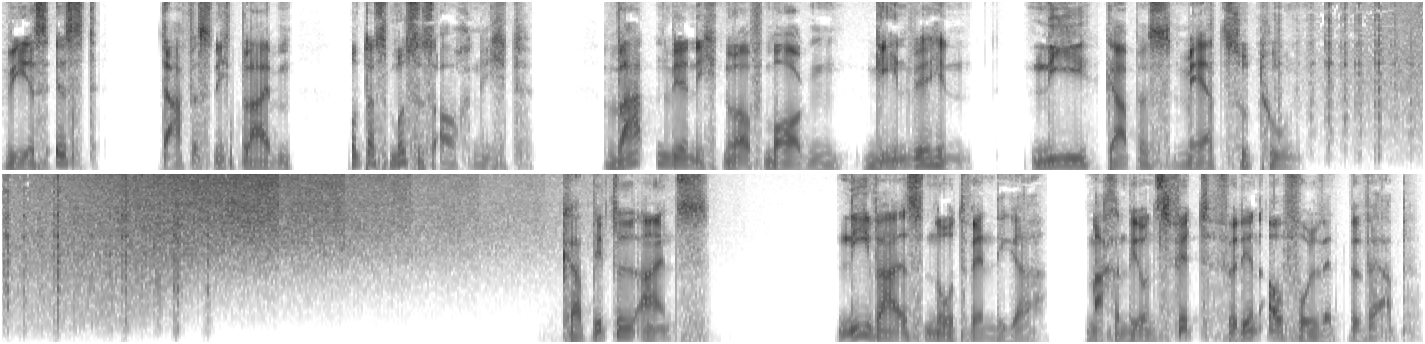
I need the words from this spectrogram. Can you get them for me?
Wie es ist, darf es nicht bleiben, und das muss es auch nicht. Warten wir nicht nur auf morgen, gehen wir hin. Nie gab es mehr zu tun. Kapitel 1 Nie war es notwendiger. Machen wir uns fit für den Aufholwettbewerb.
